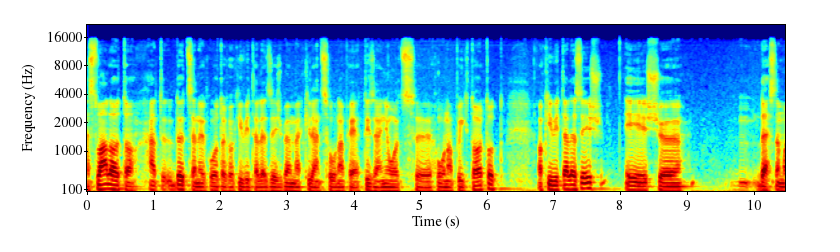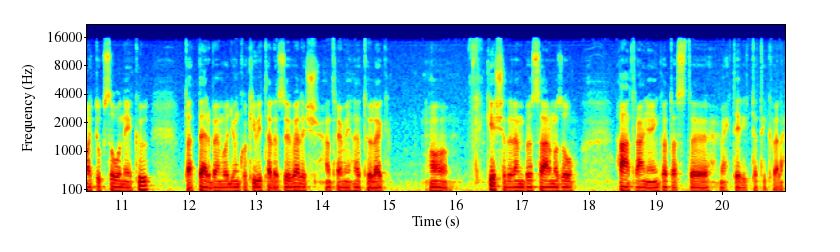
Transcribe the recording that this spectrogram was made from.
ezt vállalta, hát döccenők voltak a kivitelezésben, mert 9 hónap helyett 18 hónapig tartott a kivitelezés, és de ezt nem hagytuk szó nélkül, tehát perben vagyunk a kivitelezővel, és hát remélhetőleg a késedelemből származó hátrányainkat azt megtérítetik vele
